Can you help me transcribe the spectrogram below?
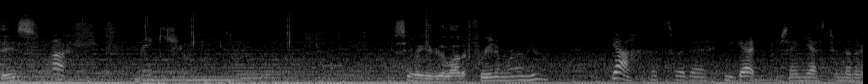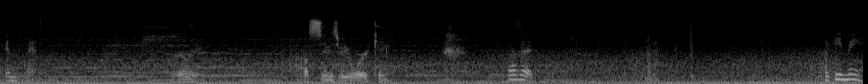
these. Ah, thank you. Seem to give you a lot of freedom around here. Yeah, that's what uh, you get for saying yes to another implant. Really? All seems to be working. Was it? Lucky me.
